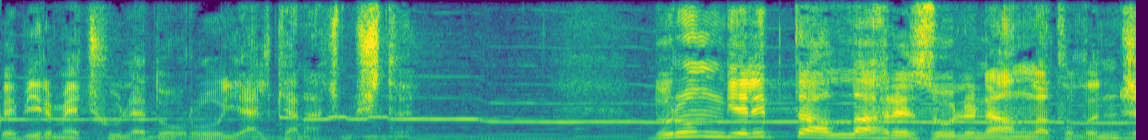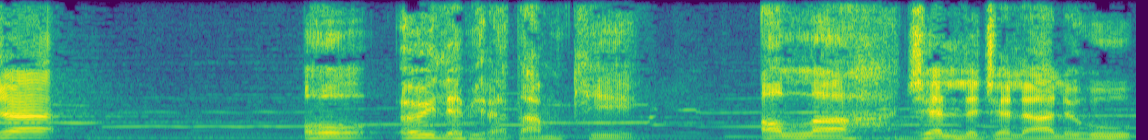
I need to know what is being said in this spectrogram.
ve bir meçhule doğru yelken açmıştı. Durum gelip de Allah Resulüne anlatılınca o öyle bir adam ki Allah Celle Celaluhu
